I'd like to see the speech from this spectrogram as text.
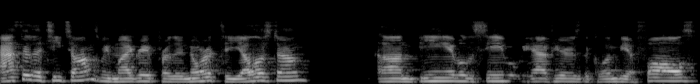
After the Tetons, we migrate further north to Yellowstone. Um, being able to see what we have here is the Columbia Falls,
